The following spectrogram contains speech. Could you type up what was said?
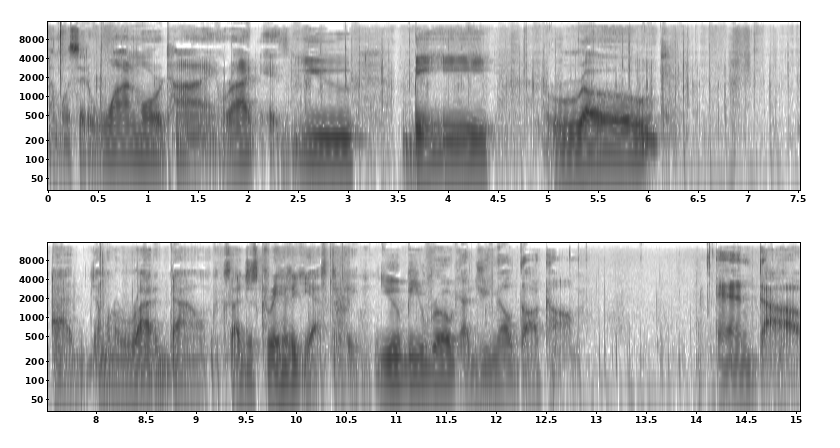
I'm going to say it one more time, right? It's ubrogue at, I'm going to write it down because I just created it yesterday. ubrogue at gmail.com. And, uh,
